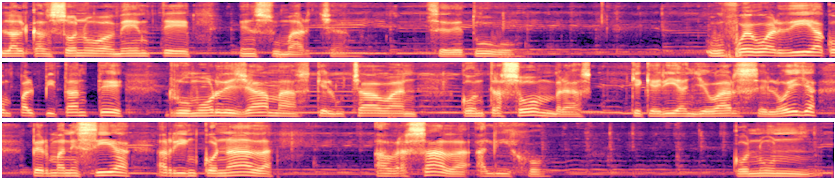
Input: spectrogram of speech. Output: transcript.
la alcanzó nuevamente en su marcha, se detuvo un fuego ardía con palpitante rumor de llamas que luchaban contra sombras que querían llevárselo. Ella permanecía arrinconada, abrazada al hijo, con un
